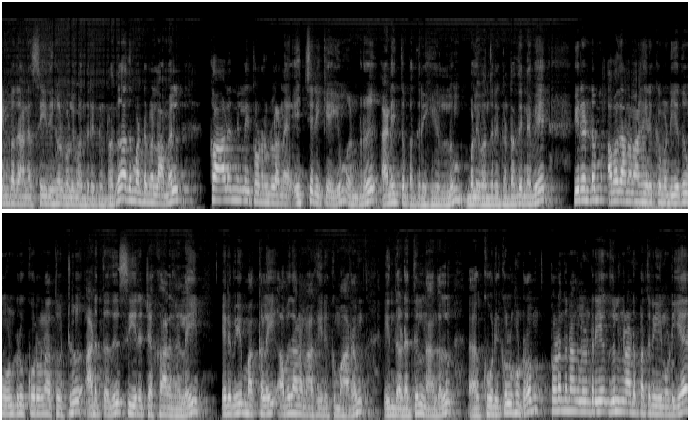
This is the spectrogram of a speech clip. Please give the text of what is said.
என்பதான செய்திகள் வெளிவந்திருக்கின்றது. அது மட்டுமில்லாமல் காலநிலை தொடர்பிலான எச்சரிக்கையும் இன்று அனைத்து பத்திரிகைகளிலும் வெளிவந்திருக்கின்றது. எனவே இரண்டும் அவதானமாக இருக்க வேண்டியது. ஒன்று கொரோனா தொற்று அடுத்தது சீரற்ற காலநிலை. எனவே மக்களை அவதானமாக இருக்குமாறும் இந்த இடத்தில் நாங்கள் கூறிக்கொள்கின்றோம். தொடர்ந்து நாங்கள் இன்றைய ஈழநாடு பத்திரிகையினுடைய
